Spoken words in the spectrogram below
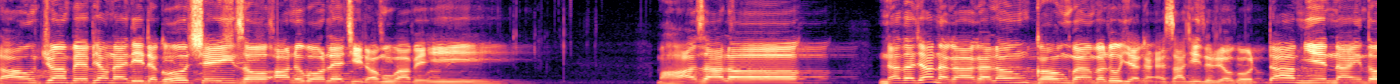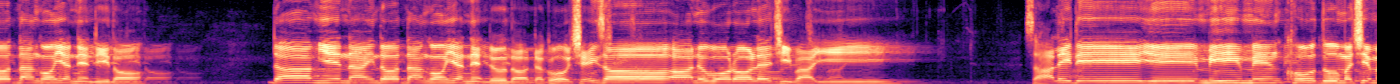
လောင်ကျွမ်းပေဖြောင်းနိုင်သည့်တကုချိန်သောအာနုဘောလက်ချီတော်မူပါပေ၏မဟာဇာလောနတကြနဂါကလုံးဂုံပံဘလူရခိုင်အစာရှိသူတို့ကိုတားမြင်နိုင်သောတန်ခွန်ရဲ့နှင့်တည်သော တားမြင်နိုင်သောတန်ခွန်ရဲ့နှင့်တူသောတကုချိန်သောအာနုဘောတော်လည်းချီပါ၏ဇာလိတေယေမိမင်ခိုးသူမချစ်မ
